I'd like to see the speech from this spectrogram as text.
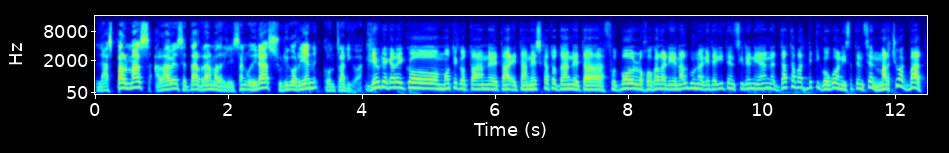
Las Palmas, Alabez eta Real Madrid izango dira zurigorrien kontrarioak. Geure garaiko motikotan eta eta neskatotan eta futbol jokalarien albunak eta egiten zirenean data bat beti gogoan izan izaten zen, martxoak bat,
